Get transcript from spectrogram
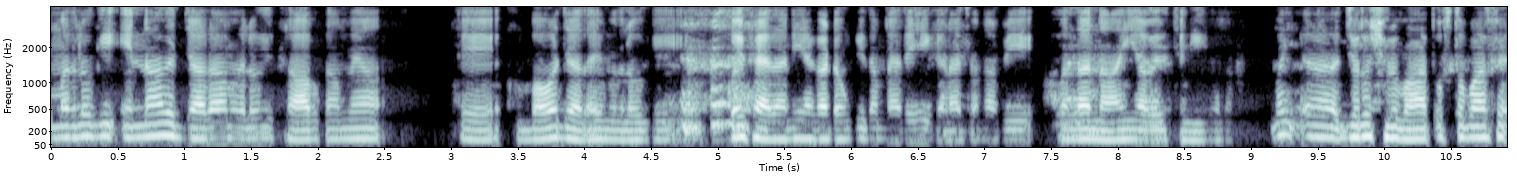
ਮਤਲਬ ਕਿ ਇੰਨਾ ਕੁ ਜ਼ਿਆਦਾ ਮਤਲਬ ਕਿ ਖਰਾਬ ਕੰਮ ਆ ਤੇ ਬਹੁਤ ਜ਼ਿਆਦਾ ਹੀ ਮਤਲਬ ਕਿ ਕੋਈ ਫਾਇਦਾ ਨਹੀਂ ਹੈਗਾ। ਡੋਂਕੀ ਤਾਂ ਮੈਂ ਤੇ ਇਹੀ ਕਹਿਣਾ ਚਾਹੁੰਦਾ ਵੀ ਬੰਦਾ ਨਾ ਹੀ ਆਵੇ ਚੰਗੀ ਗੱਲ ਬਈ ਜਦੋਂ ਸ਼ੁਰੂਆਤ ਉਸ ਤੋਂ ਬਾਅਦ ਫਿਰ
